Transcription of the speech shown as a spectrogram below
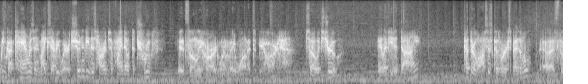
we've got cameras and mics everywhere. It shouldn't be this hard to find out the truth. It's only hard when they want it to be hard. So it's true. They left you to die? Cut their losses because we're expendable? Yeah, that's the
